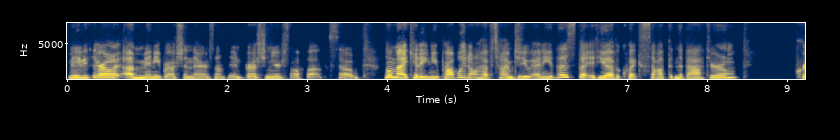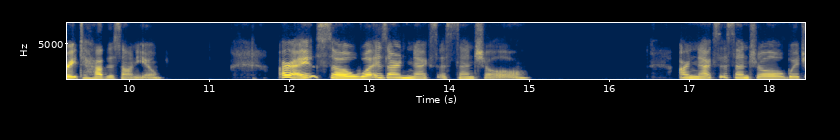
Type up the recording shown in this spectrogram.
maybe throw a mini brush in there or something, freshen yourself up. So, who am I kidding? You probably don't have time to do any of this, but if you have a quick stop in the bathroom, great to have this on you. All right, so what is our next essential? Our next essential, which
